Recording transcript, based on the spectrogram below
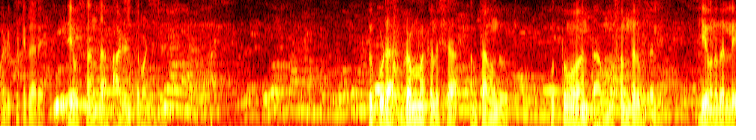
ಮಾಡಿಕೊಟ್ಟಿದ್ದಾರೆ ದೇವಸ್ಥಾನದ ಆಡಳಿತ ಮಂಡಳಿ ಇದು ಕೂಡ ಬ್ರಹ್ಮ ಕಲಶ ಅಂತ ಒಂದು ಉತ್ತಮವಾದಂಥ ಒಂದು ಸಂದರ್ಭದಲ್ಲಿ ಜೀವನದಲ್ಲಿ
